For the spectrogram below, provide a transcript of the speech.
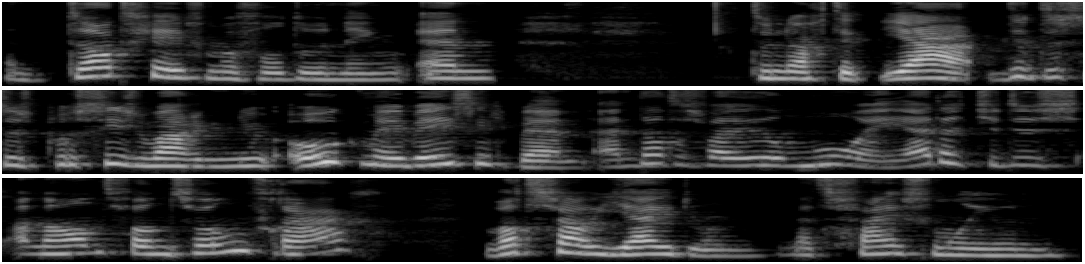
En dat geeft me voldoening. En toen dacht ik, ja, dit is dus precies waar ik nu ook mee bezig ben. En dat is wel heel mooi, hè? dat je dus aan de hand van zo'n vraag, wat zou jij doen met 5 miljoen?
